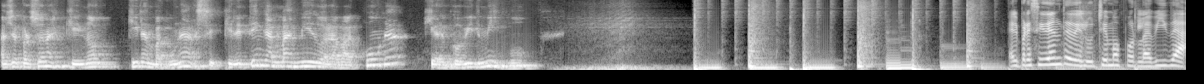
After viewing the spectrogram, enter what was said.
haya personas que no quieran vacunarse, que le tengan más miedo a la vacuna que al COVID mismo. El presidente de Luchemos por la Vida,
